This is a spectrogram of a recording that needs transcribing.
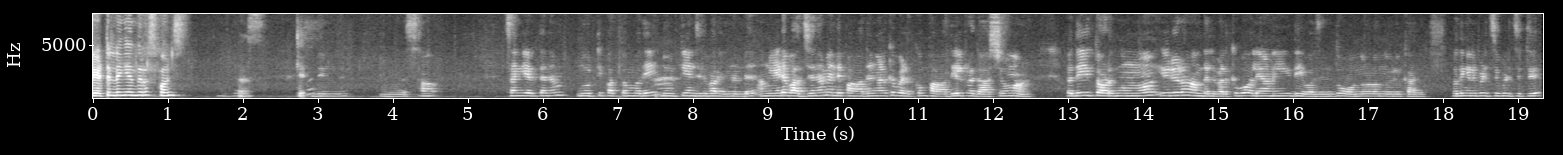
കേട്ടില്ലെങ്കിൽ എന്ത് റെസ്പോൺസ് സങ്കീർത്തനം നൂറ്റി പത്തൊമ്പത് നൂറ്റി അഞ്ചിൽ പറയുന്നുണ്ട് അങ്ങയുടെ വചനം എന്റെ പാദങ്ങൾക്ക് വിളക്കും പാതയിൽ പ്രകാശവുമാണ്. അപ്പൊ ഇത് ഈ തുടങ്ങുമ്പോൾ ഈ ഒരു റാന്തൽ വിളക്ക് പോലെയാണ് ഈ ദൈവവചനം എന്നൊരു കാര്യം. അപ്പൊ ഇതിങ്ങനെ പിടിച്ച് പിടിച്ചിട്ട്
